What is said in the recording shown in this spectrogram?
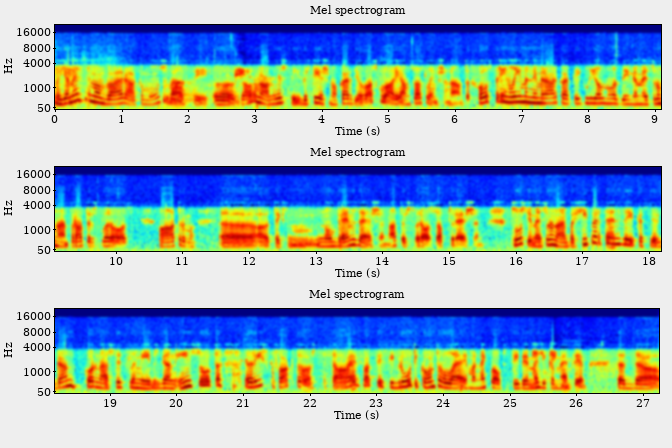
Nu, ja mēs ņemam vērā, ka mūsu valstī uh, galvenā mirstība ir tieši no kardiovaskulārajām saslimšanām, tad holesterīna līmenim ir ārkārtīgi liela nozīme, ja mēs runājam par aterosklerozi ātruma uh, teiksim, nu, bremzēšanu, aterosklerozes apturēšanu. Plus, ja mēs runājam par hipertenziju, kas ir gan koronāras sirdslimības, gan insulta riska faktors, tā ir faktiski grūti kontrolējama ar nekvalitatīviem medikamentiem tad uh,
